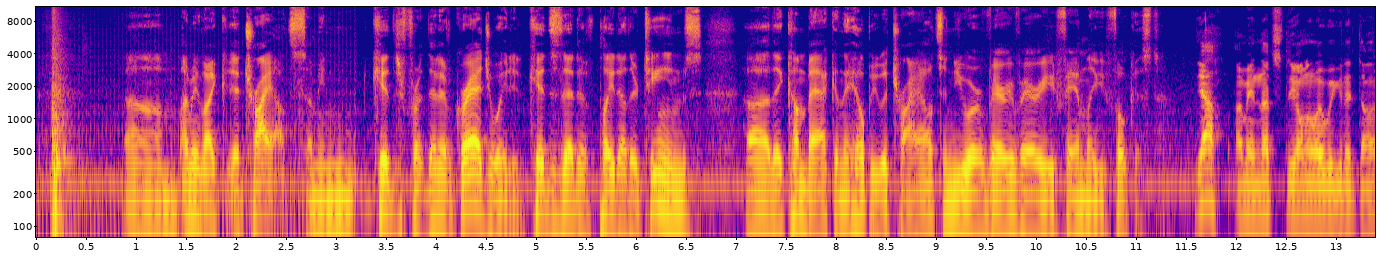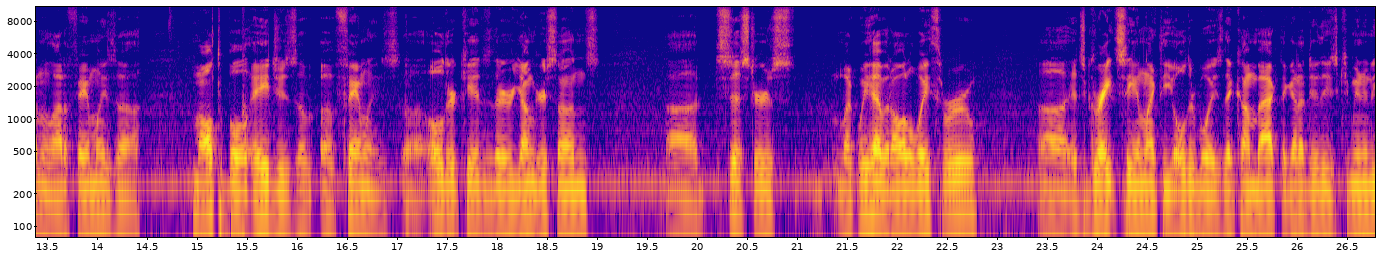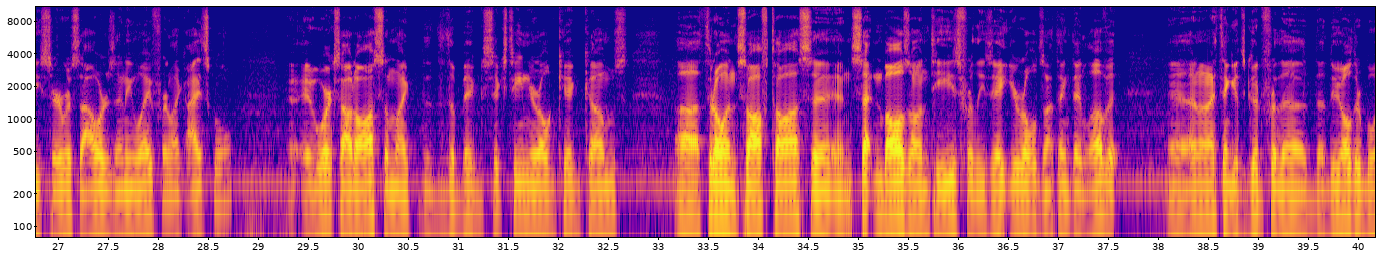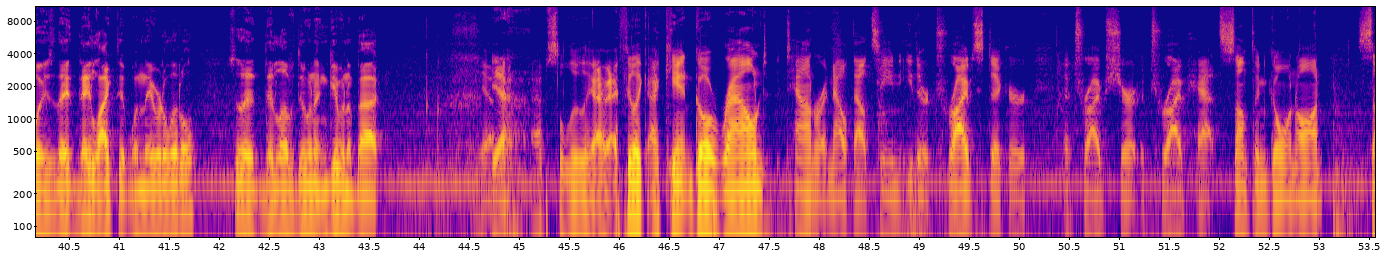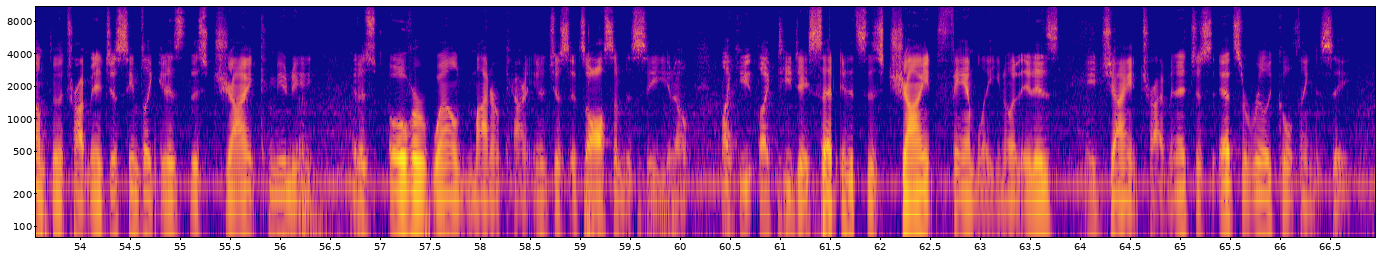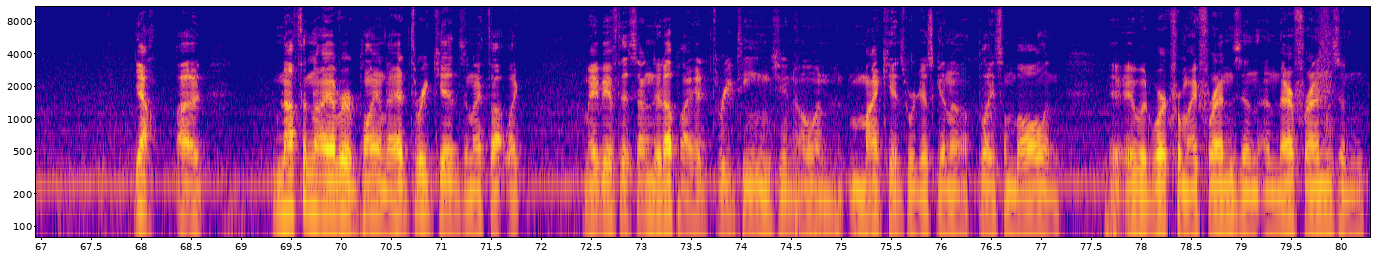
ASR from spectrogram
um, I mean, like at tryouts. I mean, kids for, that have graduated, kids that have played other teams, uh, they come back and they help you with tryouts, and you are very, very family focused. Yeah, I mean that's the only way we get it done. A lot of families, uh, multiple ages of, of families, uh, older kids, their younger sons, uh, sisters, like we have it all the way through. Uh, it's great seeing like the older boys. They come back. They got to do these community service hours anyway for like high school. It- It works out awesome. Like the, the big 16 year old kid comes uh, throwing soft toss and, and setting balls on tees for these eight year olds. And I think they love it. And I think it's good for the, the, the older boys. They, they liked it when they were little. So they, they love doing it and giving it back. Yeah. absolutely. I, I feel like I can't go around town right now without seeing either a tribe sticker, a tribe shirt, a tribe hat, something going on, something the tribe. And it just seems like it is this giant community that has overwhelmed Monroe County, and it just it's awesome to see. You know, like you like TJ said, it, it's this giant family. You know, it, it is a giant tribe, and it just it's a really cool thing to see. Yeah, uh, nothing I ever planned. I had three kids, and I thought like maybe if this ended up, I had three teams, you know, and my kids were just gonna play some ball, and it, it would work for my friends and, and their friends, and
